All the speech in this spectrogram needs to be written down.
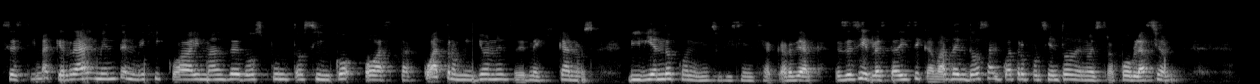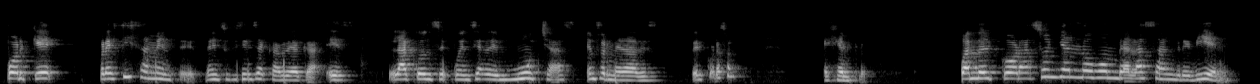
se estima que realmente en México hay más de 2.5 o hasta 4 millones de mexicanos viviendo con insuficiencia cardíaca. Es decir, la estadística va del 2 al 4% de nuestra población, porque precisamente la insuficiencia cardíaca es la consecuencia de muchas enfermedades del corazón. Ejemplo, cuando el corazón ya no bombea la sangre bien,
